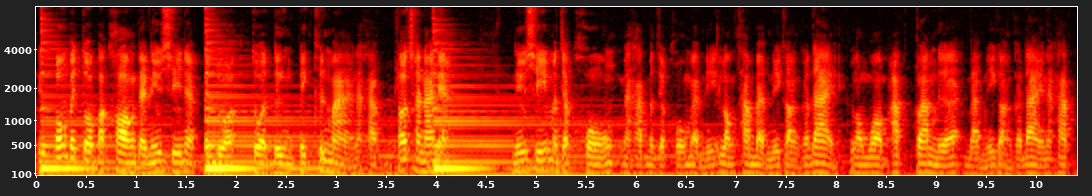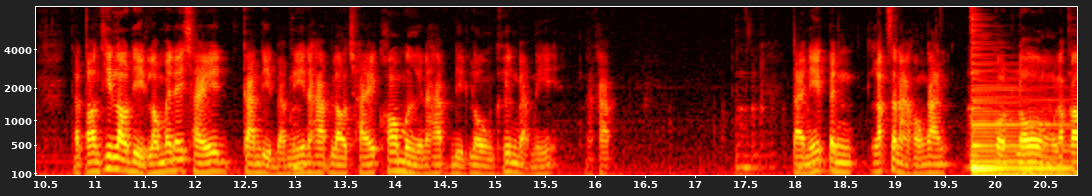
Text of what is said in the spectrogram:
นิ้วโป้งเป็นตัวประคองแต่นิ้วชี้เนี่ยเป็นตัวตัวดึงปิกขึ้นมานะครับ เพราะฉะนั้นเนี่ยนิ้วชี้มันจะโค้งนะครับ มันจะโค้งแบบนี้ลองทำแบบนี้ก่อนก็ได้ ลองวอร์มอัพกล้ามเนื้อแบบนี้ก่อนก็ได้นะครับ แต่ตอนที่เราดีดเราไม่ได้ใช้การดีดแบบนี้นะครับ เราใช้ข้อมือนะครับ ดีดลงขึ้นแบบนี้นะครับ แต่นี้เป็นลักษณะของการ กดลงแล้วก็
